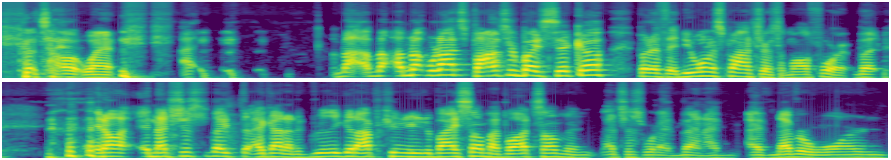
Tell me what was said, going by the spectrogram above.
That's how it went. I'm not, I'm not, I'm not, we're not sponsored by Sitka, but if they do want to sponsor us, I'm all for it. But, you know, and that's just like, I got a really good opportunity to buy some. I bought some, and that's just what I've been. I've, I've never worn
